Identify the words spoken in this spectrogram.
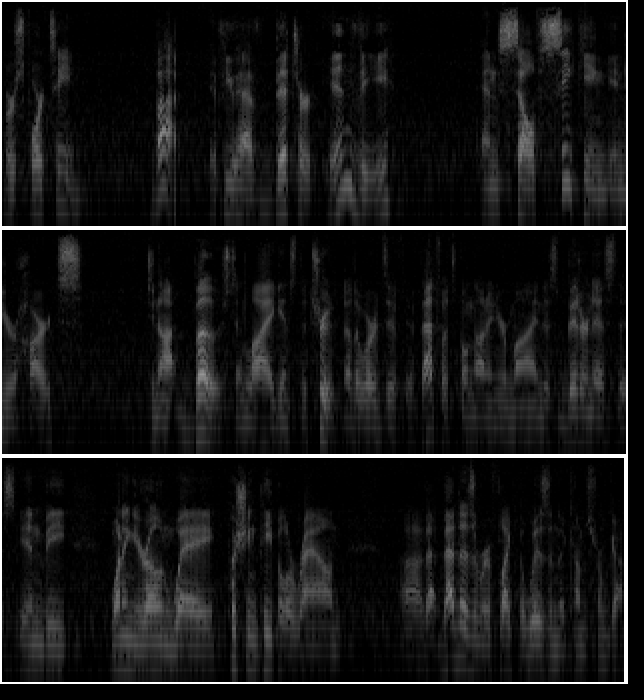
Verse 14. But if you have bitter envy and self seeking in your hearts, do not boast and lie against the truth. In other words, if, if that's what's going on in your mind, this bitterness, this envy, wanting your own way, pushing people around, uh, that, that doesn't reflect the wisdom that comes from God.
